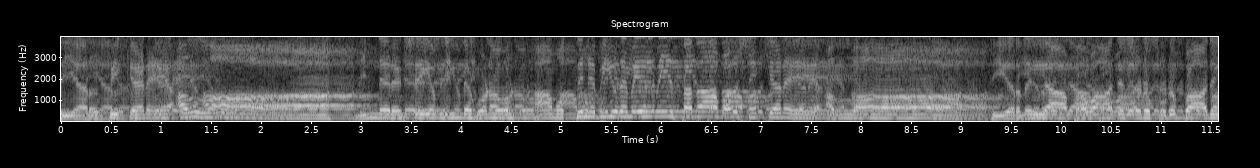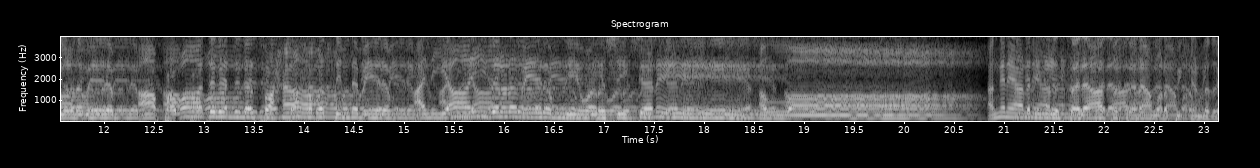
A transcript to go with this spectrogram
നീ അർപ്പിക്കണേ അല്ലാ. നിന്റെ രക്ഷയും നിന്റെ ഗുണവും ആ മുത്തുനബിയുടെ മേൽ നീ സദാ വർഷിക്കണേ അല്ലാ. തീർന്നില്ല പ്രവാചകരുടെ കുടുംബാദികളുടെ മേലും ആ പ്രവാചകന്റെ സ്വഹാബത്തിന്റെ മേലും അനുയായികളുടെ മേലും നീ വർഷിക്കണേ അല്ലാ. അങ്ങനെയാണ് നിങ്ങൾ സലാത്ത് സലാം അർപ്പിക്കേണ്ടത്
